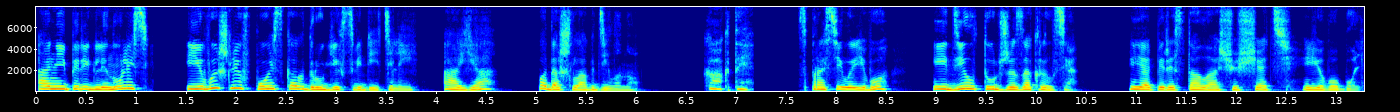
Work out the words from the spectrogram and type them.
Они переглянулись и вышли в поисках других свидетелей, а я подошла к Дилану. «Как ты?» — спросила его, и Дил тут же закрылся. Я перестала ощущать его боль.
